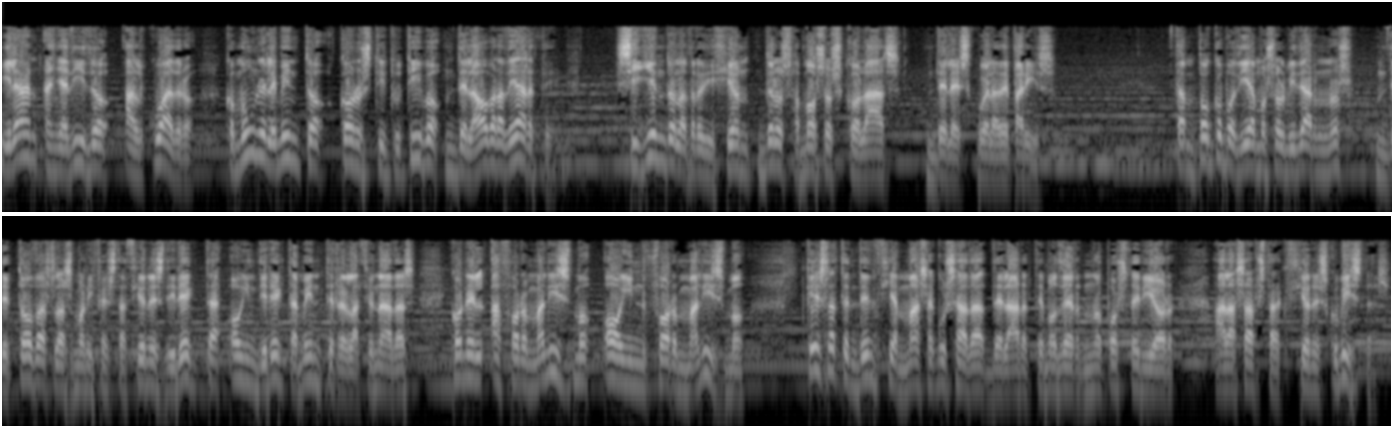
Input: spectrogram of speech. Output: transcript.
y la han añadido al cuadro como un elemento constitutivo de la obra de arte, siguiendo la tradición de los famosos collages de la Escuela de París. Tampoco podíamos olvidarnos de todas las manifestaciones directa o indirectamente relacionadas con el aformalismo o informalismo, que es la tendencia más acusada del arte moderno posterior a las abstracciones cubistas.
